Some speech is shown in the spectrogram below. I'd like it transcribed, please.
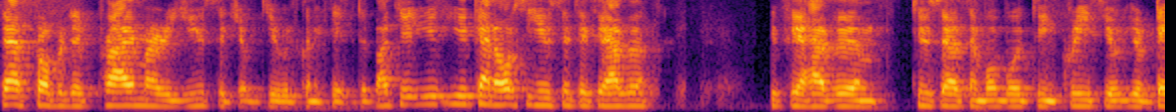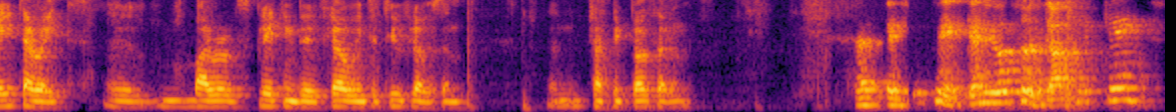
That's probably the primary usage of dual connectivity. But you, you, you can also use it if you have a if you have um, two cells and want to increase your, your data rate uh, by splitting the flow into two flows and and transmit both of them. Uh, excuse me, can you also duplicate?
